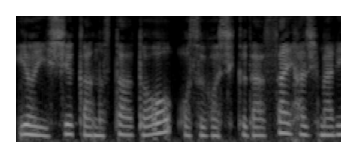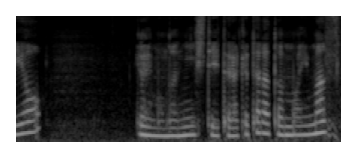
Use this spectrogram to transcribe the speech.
良い1週間のスタートをお過ごしください。始まりを良いものにしていただけたらと思います。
